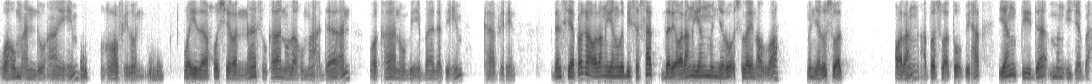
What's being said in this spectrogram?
wa hum an du'aihim ghafilun." Wa idza husyira an-nasu kanu lahum a'da'an wa kanu bi ibadatihim kafirin. Dan siapakah orang yang lebih sesat dari orang yang menyeru selain Allah, menyeru suatu orang atau suatu pihak yang tidak mengijabah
